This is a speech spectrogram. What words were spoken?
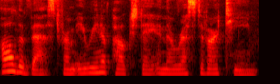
All the best from Irina Paukshte and the rest of our team.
